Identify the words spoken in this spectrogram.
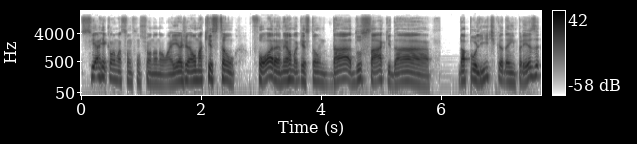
Se a reclamação funciona ou não, aí já é uma questão fora, né? Uma questão da, do saque, da, da política da empresa,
